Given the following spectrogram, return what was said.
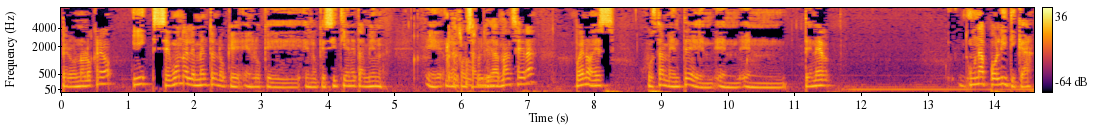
pero no lo creo. Y segundo elemento en lo que en lo que en lo que sí tiene también eh, responsabilidad Mancera, bueno, es justamente en, en- en tener una política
